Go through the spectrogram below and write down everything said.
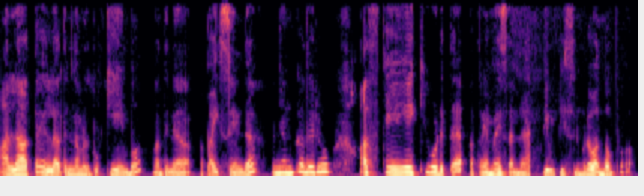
അല്ലാത്ത എല്ലാത്തിനും നമ്മൾ ബുക്ക് ചെയ്യുമ്പോൾ അതിന് പൈസയുണ്ട്. ഞങ്ങൾക്കതൊരു ആ സ്റ്റേക്ക് കൊടുത്ത് അത്രയും പൈസ തന്നെ ആക്ടിവിറ്റീസിനും കൂടെ വന്നു. അപ്പോൾ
